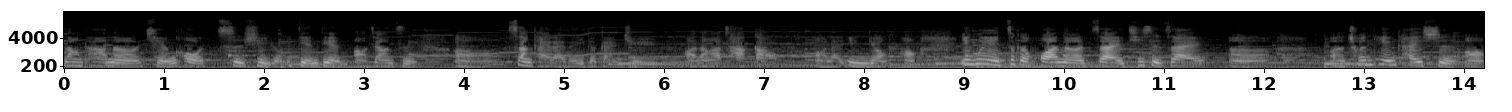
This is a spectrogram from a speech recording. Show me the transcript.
让它呢前后次序有一点点啊这样子。呃，散开来的一个感觉啊，让它插高啊来应用哈，因为这个花呢，在其实，在呃呃春天开始啊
